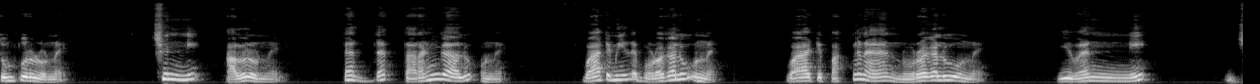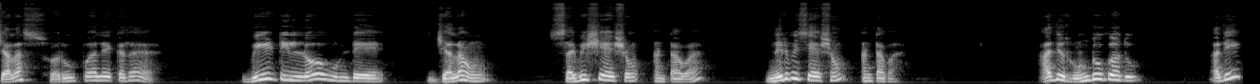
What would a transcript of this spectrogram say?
తుంపురులున్నాయి. చిన్ని అలలున్నాయి. పెద్ద తరంగాలు ఉన్నాయి. వాటి మీద బుడగలు ఉన్నాయి. వాటి పక్కన నురగలు ఉన్నాయి. ఇవన్నీ జలస్వరూపాలే కదా. వీటిల్లో ఉండే జలం సవిశేషం అంటావా? నిర్విశేషం అంటావా? అది రెండు కాదు. అది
